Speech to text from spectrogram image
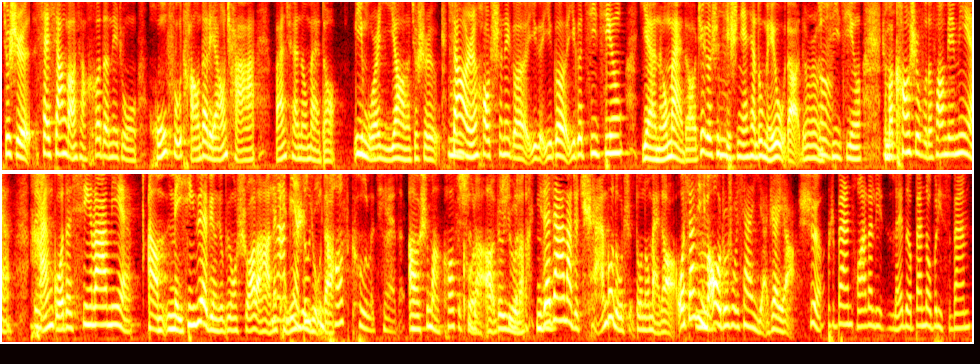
就是在香港想喝的那种鸿福堂的凉茶，完全能买到。一模一样的，就是香港人好吃那个一个一个一个鸡精也能买到，这个是几十年前都没有的，就是那种鸡精。什么康师傅的方便面，韩国的辛拉面啊，美心月饼就不用说了哈，那肯定是有的。Costco 了，亲爱的。啊，是吗？Costco 了啊，都有了。你在加拿大就全部都吃都能买到，我相信你们澳洲是不是现在也这样？是，不是搬从阿德利莱德搬到布里斯班，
